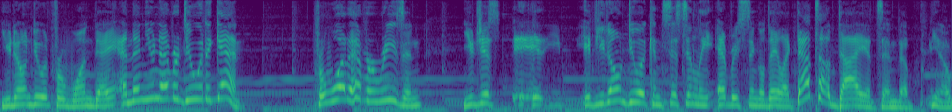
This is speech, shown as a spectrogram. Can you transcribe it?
you don't do it for one day. And then you never do it again for whatever reason, you just i if you don't do it consistently every single day, like that's how diets end up, you know,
